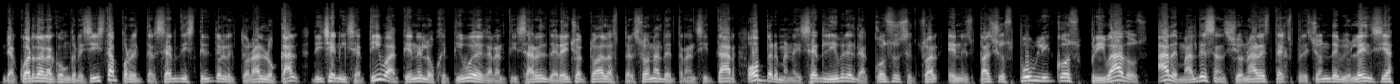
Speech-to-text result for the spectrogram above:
De acuerdo a la congresista por el tercer distrito electoral local, dicha iniciativa tiene el objetivo de garantizar el derecho a todas las personas de transitar o permanecer libres de acoso sexual en espacios públicos, privados, además de sancionar esta expresión de violencia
